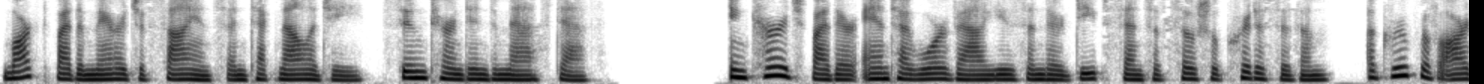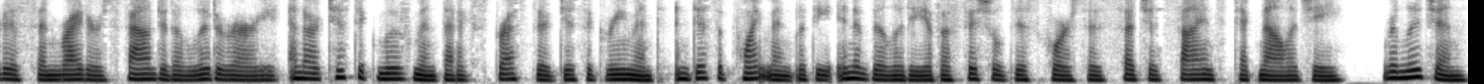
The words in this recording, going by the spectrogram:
marked by the marriage of science and technology, soon turned into mass death. Encouraged by their anti war values and their deep sense of social criticism, a group of artists and writers founded a literary and artistic movement that expressed their disagreement and disappointment with the inability of official discourses such as science technology, religion,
